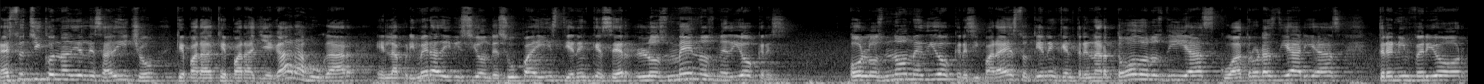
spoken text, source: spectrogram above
A estos chicos nadie les ha dicho que para, que para llegar a jugar en la primera división de su país tienen que ser los menos mediocres o los no mediocres y para esto tienen que entrenar todos los días, cuatro horas diarias, tren inferior,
